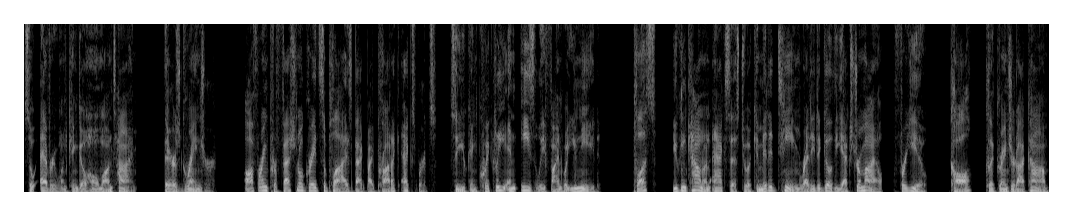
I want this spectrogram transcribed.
so everyone can go home on time. There's Grainger, offering professional grade supplies backed by product experts so you can quickly and easily find what you need. Plus, you can count on access to a committed team ready to go the extra mile for you. Call, clickgrainger.com,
